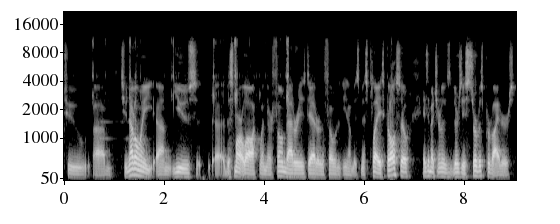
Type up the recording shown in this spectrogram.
to um, to not only use uh, the smart lock when their phone battery is dead or the phone you know is misplaced, but also as I mentioned earlier, there's, there's these service providers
